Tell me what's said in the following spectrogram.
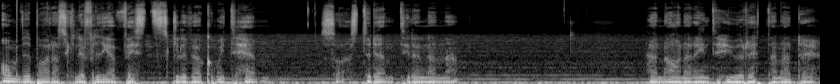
Om vi bara skulle flyga väst skulle vi ha kommit hem, sa en student till en annan. Han anade inte hur rätt han hade.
